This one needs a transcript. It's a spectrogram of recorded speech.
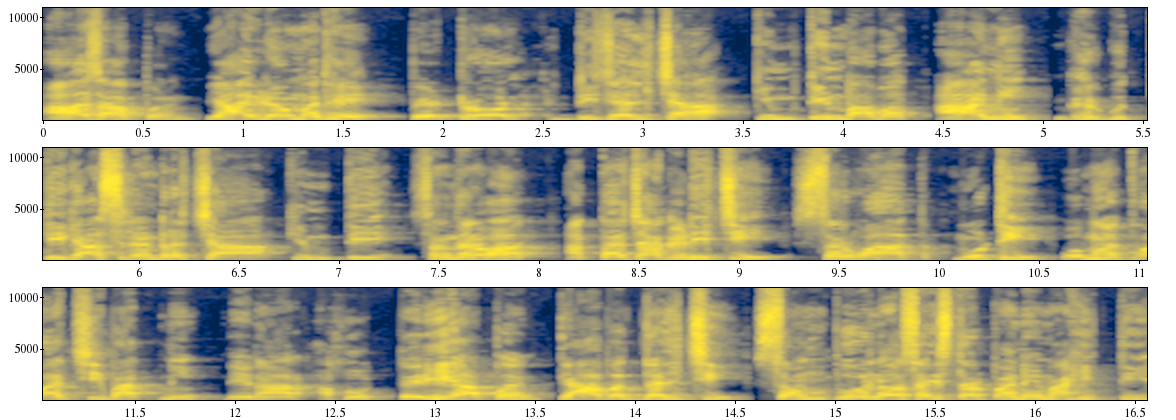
आज आपण या व्हिडिओमध्ये पेट्रोल डिझेलच्या किमतींबाबत आणि घरगुती गॅस सिलेंडरच्या किमती संदर्भात आताच्या घडीची सर्वात मोठी व महत्वाची बातमी देणार आहोत. तरीही आपण त्याबद्दलची संपूर्ण सविस्तरपणे माहिती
